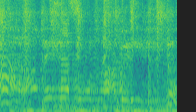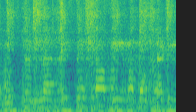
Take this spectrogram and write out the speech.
ఆ రాజైన సోమాబిడి నువ్వు వద్దన్నా వీర ముట్టడి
